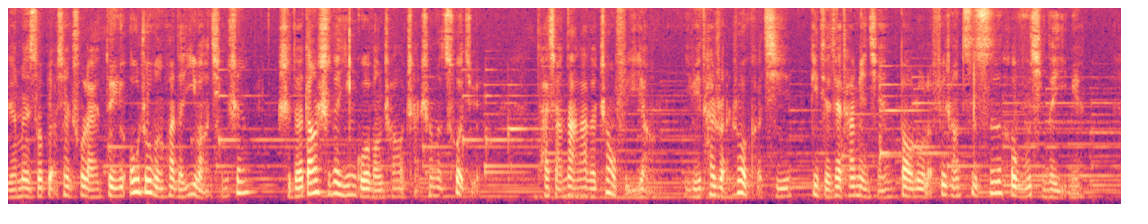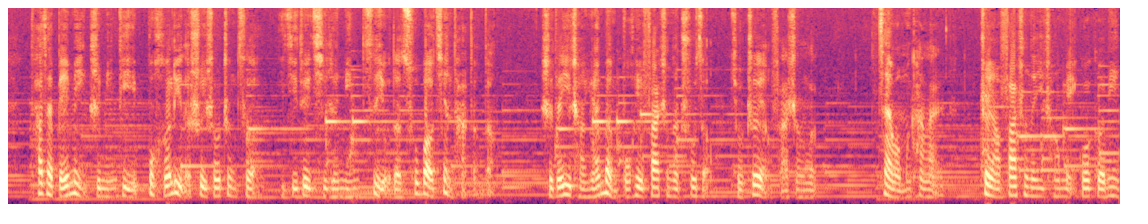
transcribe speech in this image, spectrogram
人们所表现出来对于欧洲文化的一往情深，使得当时的英国王朝产生了错觉，她像娜拉的丈夫一样，以为她软弱可欺，并且在她面前暴露了非常自私和无情的一面。他在北美殖民地不合理的税收政策，以及对其人民自由的粗暴践踏等等，使得一场原本不会发生的出走就这样发生了。在我们看来，这样发生的一场美国革命，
